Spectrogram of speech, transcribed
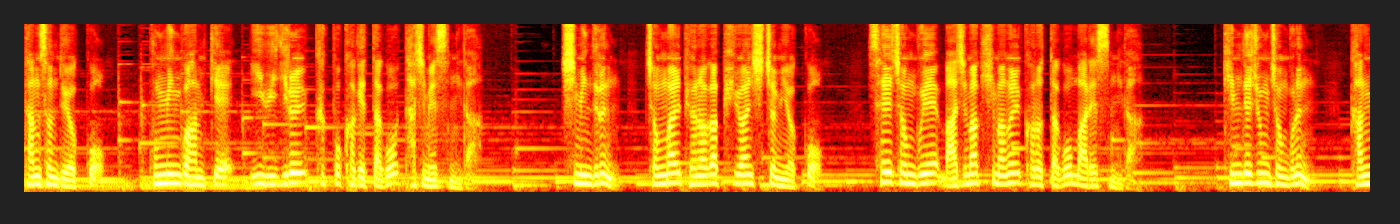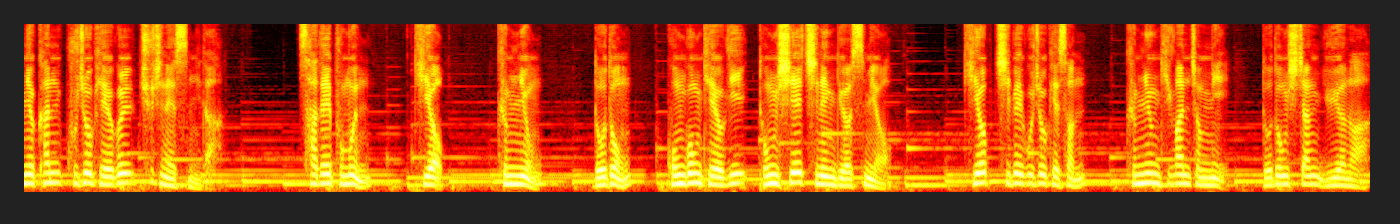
당선되었고 국민과 함께 이 위기를 극복하겠다고 다짐했습니다. 시민들은 정말 변화가 필요한 시점이었고 새 정부의 마지막 희망을 걸었다고 말했습니다. 김대중 정부는 강력한 구조 개혁을 추진했습니다. 4대 부문, 기업, 금융, 노동, 공공개혁이 동시에 진행되었으며 기업 지배구조 개선, 금융기관 정리, 노동시장 유연화,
